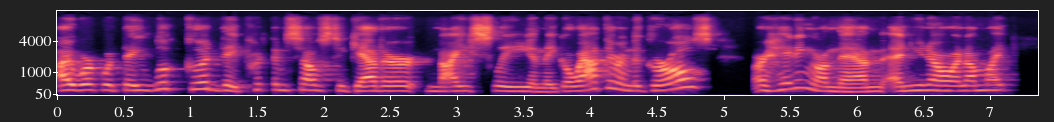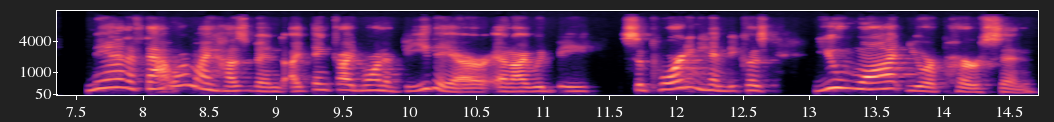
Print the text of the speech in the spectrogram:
I work with, they look good. They put themselves together nicely, and they go out there, and the girls are hitting on them. And you know, and I'm like, man, if that were my husband, I think I'd want to be there, and I would be supporting him because you want your person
